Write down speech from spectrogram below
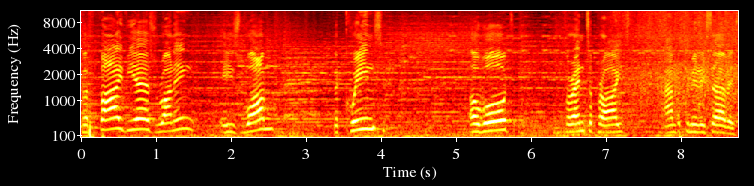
For For five years running, he's won the Queen's Award for Enterprise and for Community Service.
